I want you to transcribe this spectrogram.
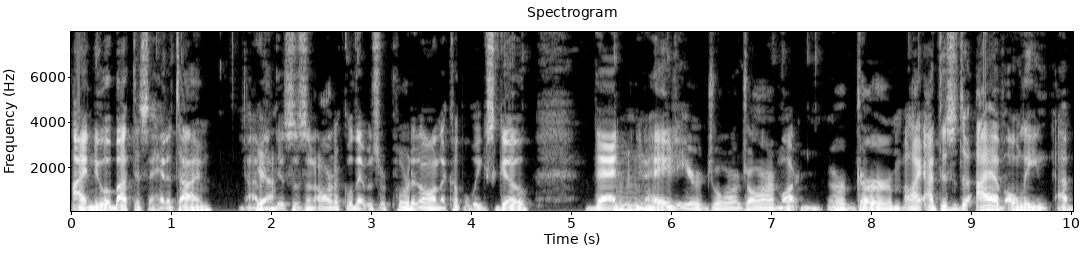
I knew about this ahead of time. I Yeah. mean, this was an article that was reported on a couple weeks ago. That you know, Mhm. hey, did you hear George R. R. Martin or Germ? Like I, this is the, I have only I've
